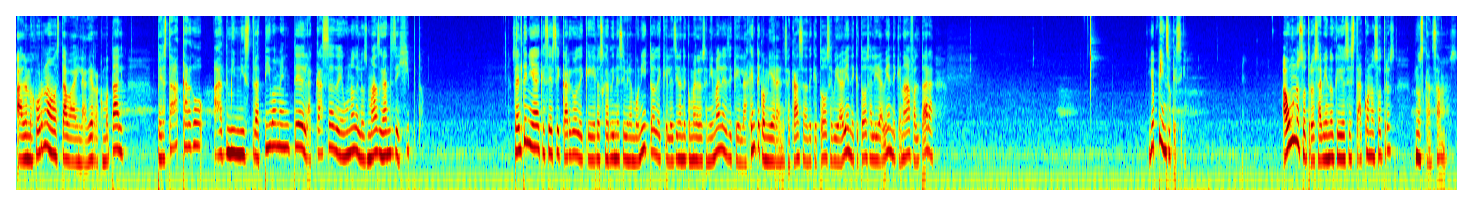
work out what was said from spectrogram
a lo mejor no estaba en la guerra como tal, pero estaba a cargo administrativamente de la casa de uno de los más grandes de Egipto. O sea, él tenía que hacerse cargo de que los jardines se vieran bonitos, de que les dieran de comer a los animales, de que la gente comiera en esa casa, de que todo se viera bien, de que todo saliera bien, de que nada faltara. Yo pienso que sí. Aún nosotros, sabiendo que Dios está con nosotros, nos cansamos,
